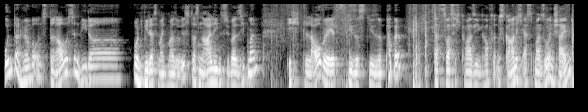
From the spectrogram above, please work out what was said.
Und dann hören wir uns draußen wieder. Und wie das manchmal so ist, das naheliegendste übersieht man. Ich glaube jetzt, dieses, diese Pappe, das, was ich quasi gekauft habe, ist gar nicht erstmal so entscheidend.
